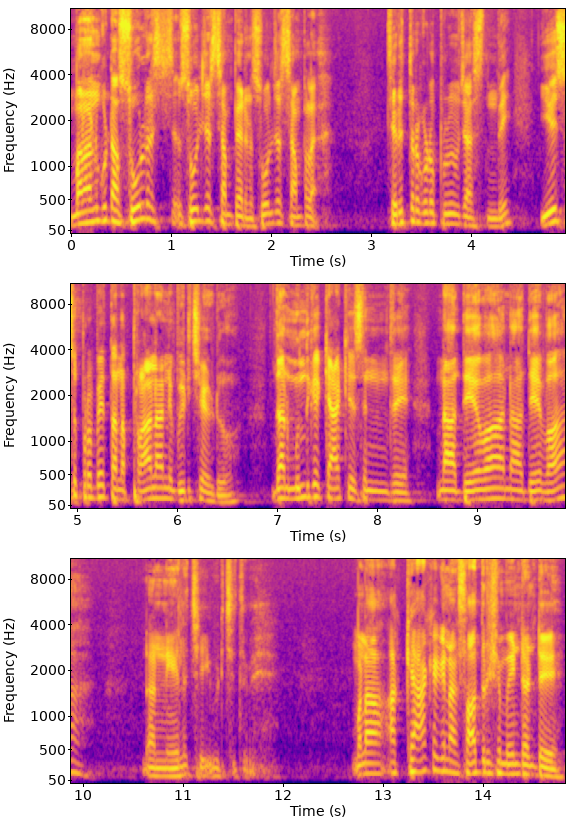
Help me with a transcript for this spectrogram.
మనం అనుకుంటే ఆ సోల్జర్స్ సోల్జర్స్ చంపారని సోల్జర్స్ చంపలే. చరిత్ర కూడా ప్రూవ్ చేస్తుంది. యేసు ప్రభే తన ప్రాణాన్ని విడిచాడు దాని ముందుగా క్యాకేసిందంటే నా దేవా నా దేవా నా నేల చేయి విడిచితివి. మన ఆ కేకకి నాకు సాదృశ్యం ఏంటంటే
